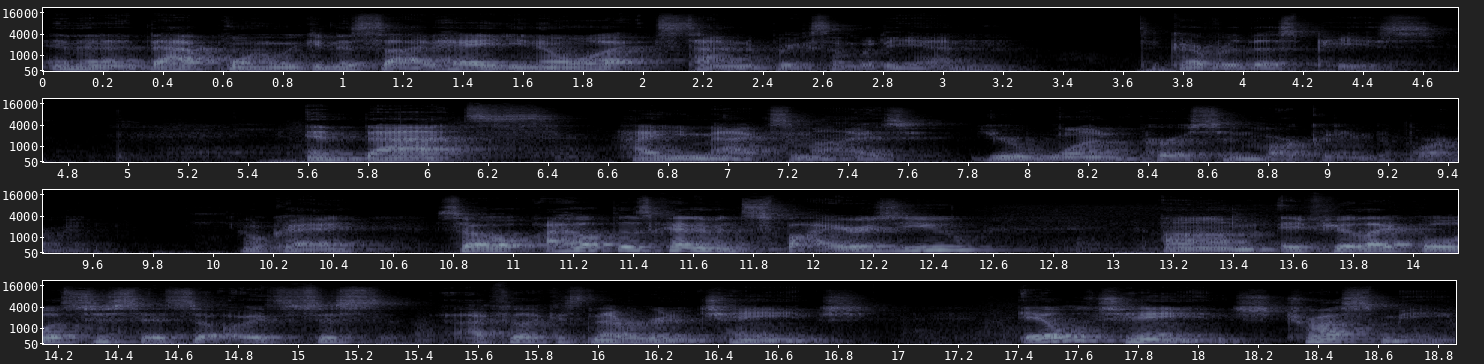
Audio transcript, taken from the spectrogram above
And then at that point we can decide hey you know what? It's time to bring somebody in to cover this piece. And that's how you maximize your one person marketing department. Okay? So i hope this kind of inspires you um, if you're like, well, it's just it's it's just I feel like it's never going to change. It'll change. Trust me.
